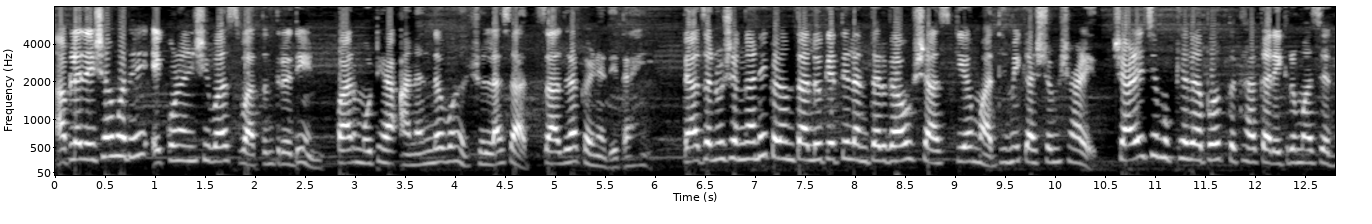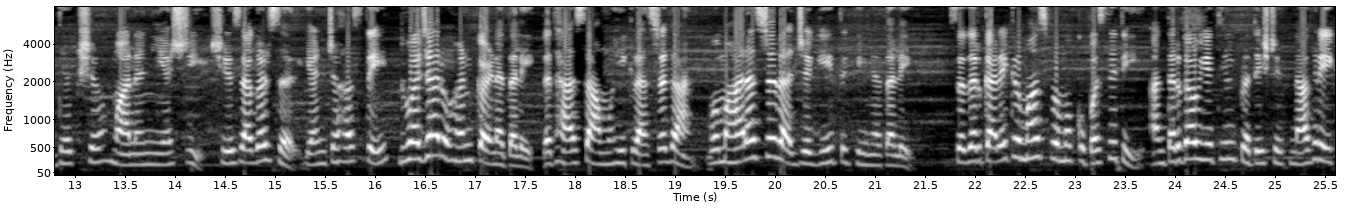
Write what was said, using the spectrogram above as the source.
आपल्या देशामध्ये एकोणऐंशीवा स्वातंत्र्य दिन फार मोठ्या आनंद व हर्षोल्लासात साजरा करण्यात येत आहे. त्याच अनुषंगाने कळंब तालुक्यातील अंतरगाव शासकीय माध्यमिक आश्रम शाळेत शाळेचे मुख्याध्यापक तथा कार्यक्रमाचे अध्यक्ष माननीय श्री क्षीरसागर सर यांच्या हस्ते ध्वजारोहण करण्यात आले तथा सामूहिक राष्ट्रगान व महाराष्ट्र राज्यगीत घेण्यात आले. सदर कार्यक्रमास प्रमुख उपस्थिती अंतरगाव येथील प्रतिष्ठित नागरिक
